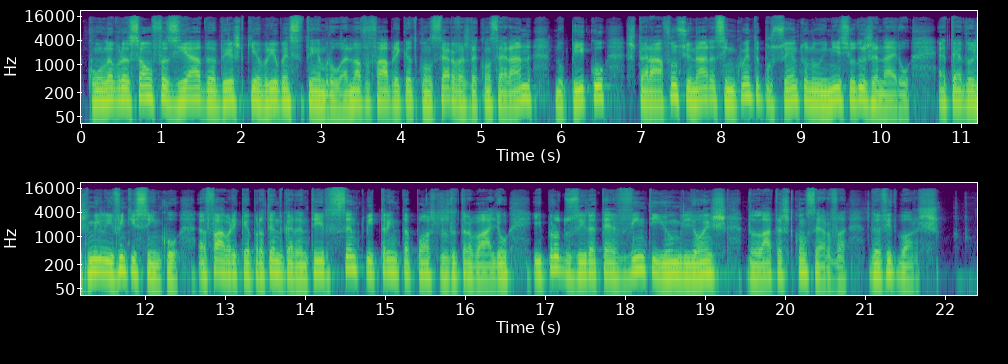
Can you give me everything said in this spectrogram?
Com elaboração faseada desde que abriu em setembro, a nova fábrica de conservas da Conceran, no Pico, estará a funcionar a 50% no início de janeiro. Até 2025, a fábrica pretende garantir 130 postos de trabalho e produzir até 21 milhões de latas de conserva. David Borges.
